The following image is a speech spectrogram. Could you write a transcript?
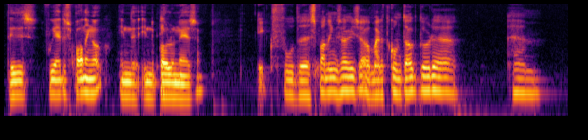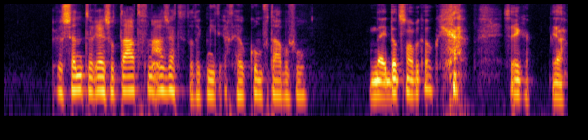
Dit is, voel jij de spanning ook in de, in de Polonaise? Ik voel de spanning sowieso, maar dat komt ook door de ehm, recente resultaten van AZ. Dat ik niet echt heel comfortabel voel. Nee, dat snap ik ook. Ja, zeker. Ja,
